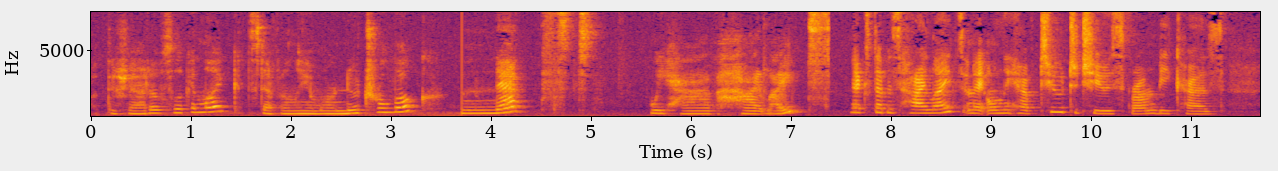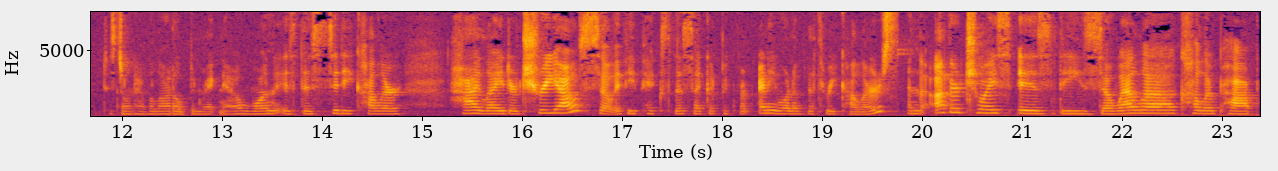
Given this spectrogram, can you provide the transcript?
what the shadow's looking like. It's definitely a more neutral look. Next, we have highlights. Next up is highlights, and I only have two to choose from because just don't have a lot open right now. One is this City Color highlighter trio. So if he picks this, I could pick from any one of the three colors. And the other choice is the Zoella ColourPop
